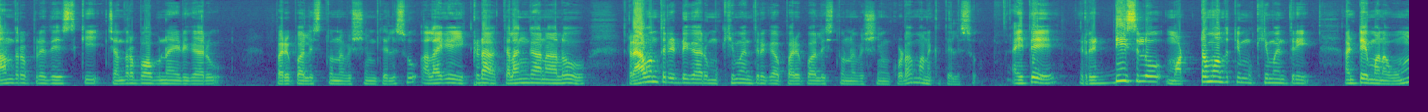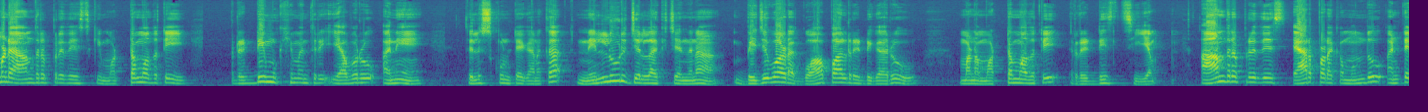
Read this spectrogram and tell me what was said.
ఆంధ్రప్రదేశ్కి చంద్రబాబు నాయుడు గారు పరిపాలిస్తున్న విషయం తెలుసు. అలాగే ఇక్కడ తెలంగాణలో రేవంత్ రెడ్డి గారు ముఖ్యమంత్రిగా పరిపాలిస్తున్న విషయం కూడా మనకు తెలుసు. అయితే రెడ్డీస్లో మొట్టమొదటి ముఖ్యమంత్రి అంటే మన ఉమ్మడి ఆంధ్రప్రదేశ్కి మొట్టమొదటి రెడ్డి ముఖ్యమంత్రి ఎవరు అనే తెలుసుకుంటే గనక నెల్లూరు జిల్లాకి చెందిన బెజవాడ గోపాల్ రెడ్డి గారు మన మొట్టమొదటి రెడ్డి సీఎం. ఆంధ్రప్రదేశ్ ఏర్పడక ముందు అంటే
